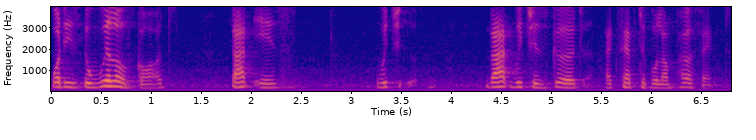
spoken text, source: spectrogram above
what is the will of God, that is which that which is good, acceptable and perfect.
